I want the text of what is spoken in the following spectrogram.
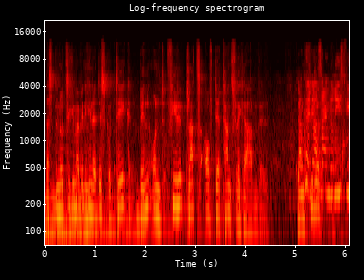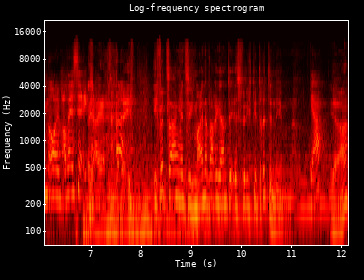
Das benutze ich immer, wenn ich in der Diskothek bin und viel Platz auf der Tanzfläche haben will. Man könnte auch viele- sagen, du riechst wie ein Olm, aber ist ja egal. Ja, ja. Also ich, ich würde sagen, wenn es nicht meine Variante ist, würde ich die dritte nehmen. Ja? Ja,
